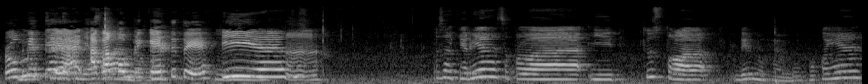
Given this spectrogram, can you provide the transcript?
Rumit Berarti ya, agak dong. complicated ya. Iya Heeh. terus terus akhirnya setelah itu setelah dia November pokoknya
